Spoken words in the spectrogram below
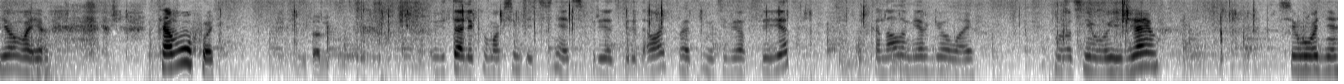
Ё-моё. Кому хоть? Виталику. Виталику Максим тебе стесняется привет передавать, поэтому тебе привет от канала Мергио Лайф. Мы вот с ним выезжаем сегодня.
